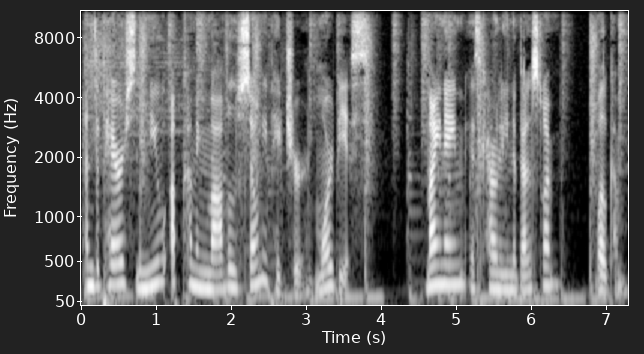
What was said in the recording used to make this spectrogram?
and the pair's new upcoming Marvel Sony picture, Morbius. My name is Caroline Bellström. Welcome.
